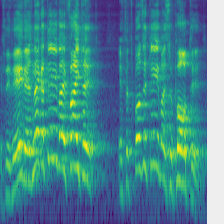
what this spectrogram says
If the behavior is negative, I fight it. If it's positive, I support it.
